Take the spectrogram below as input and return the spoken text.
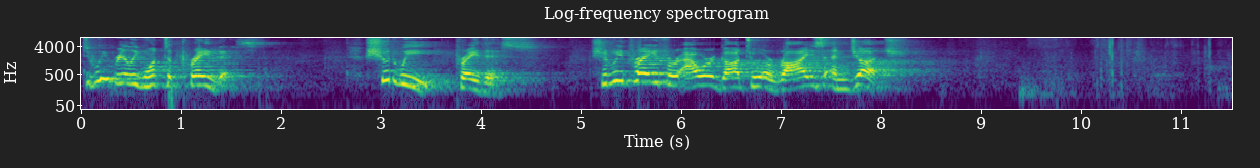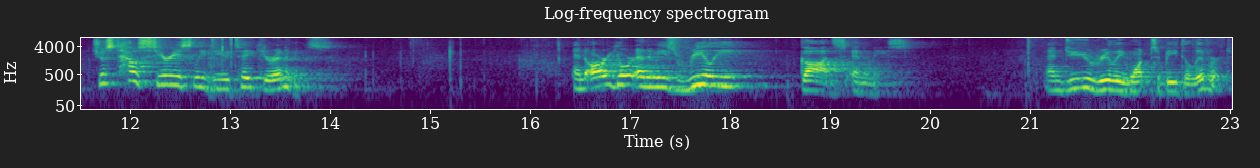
Do we really want to pray this? Should we pray this? Should we pray for our God to arise and judge? Just how seriously do you take your enemies? And are your enemies really God's enemies? And do you really want to be delivered?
